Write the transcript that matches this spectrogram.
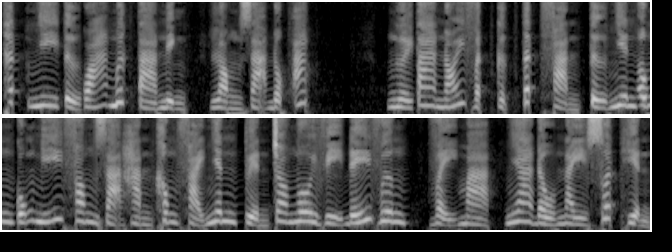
Thất nhi tử quá mức tà nịnh, lòng dạ độc ác. Người ta nói vật cực tất phản, tự nhiên ông cũng nghĩ phong dạ hàn không phải nhân tuyển cho ngôi vị đế vương, vậy mà, nha đầu này xuất hiện,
